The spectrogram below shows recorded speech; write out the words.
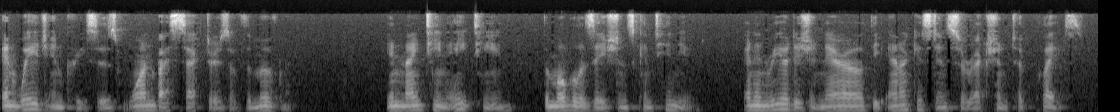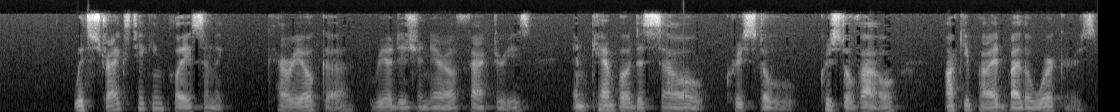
and wage increases won by sectors of the movement. In 1918, the mobilizations continued, and in Rio de Janeiro, the anarchist insurrection took place. With strikes taking place in the Carioca, Rio de Janeiro factories and Campo de São Cristóvão occupied by the workers,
